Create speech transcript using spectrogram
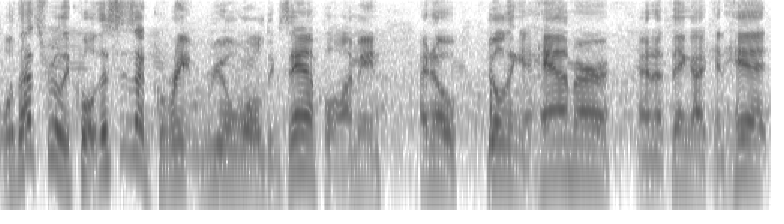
Well, that's really cool. This is a great real world example. I mean, I know building a hammer and a thing I can hit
